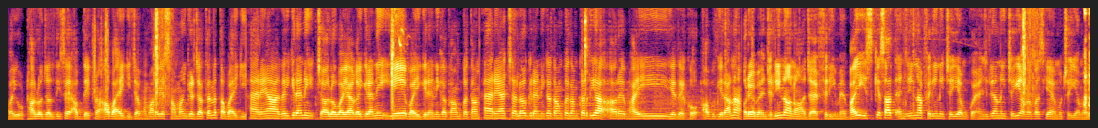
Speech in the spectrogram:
भाई, उठा लो जल्दी से, अब देखना अब आएगी, जब हमारा ये सामान गिर जाता है ना, तब आएगी। अरे, आ गई ग्रैनी चलो भाई, आ गई ग्रैनी ये भाई ग्रैनी का काम खत्म। अरे यार चलो ग्रैनी का काम खत्म कर दिया। अरे भाई, ये देखो, अब गिरा ना। और अब एंजलिना ना आ जाए फ्री में। भाई, इसके साथ एंजलिना फ्री नहीं चाहिए हमको। एंजलिना नहीं चाहिए, हमें बस ये एमो चाहिए हमारी।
